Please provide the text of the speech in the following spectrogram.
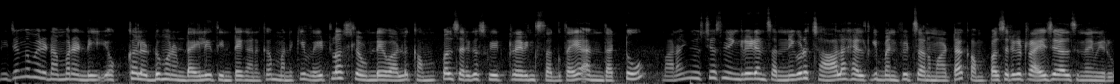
నిజంగా మీరు నమ్మరండి ఒక్క లడ్డు మనం డైలీ తింటే కనుక మనకి వెయిట్ లాస్లో ఉండేవాళ్ళు కంపల్సరీగా స్వీట్ క్రేవింగ్స్ తగ్గుతాయి. అండ్ దట్టు మనం యూజ్ చేసిన ఇంగ్రీడియంట్స్ అన్నీ కూడా చాలా హెల్త్కి బెనిఫిట్స్ అనమాట కంపల్సరీగా ట్రై చేయాల్సిందే మీరు.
